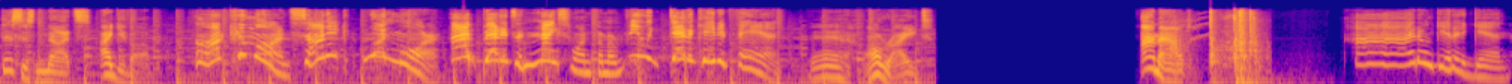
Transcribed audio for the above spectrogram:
this is nuts. I give up. Aw, come on, Sonic! One more! I bet it's a nice one from a really dedicated fan! Eh, alright. I'm out. I don't get it again.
